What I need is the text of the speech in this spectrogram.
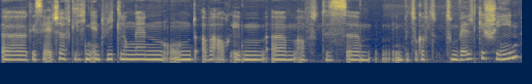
äh, gesellschaftlichen Entwicklungen und aber auch eben ähm, auf das, ähm, in Bezug auf zum Weltgeschehen.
